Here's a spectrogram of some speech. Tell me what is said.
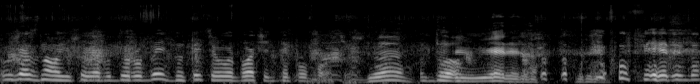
вже знаю, що я буду робити, але ти цього бачити не побачиш. Да? Да, Ти уверена? уверена.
